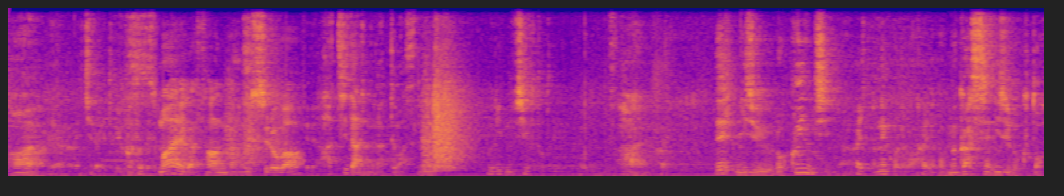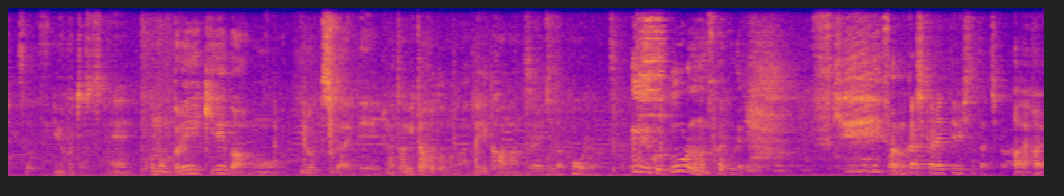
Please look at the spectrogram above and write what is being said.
はい。レアな1台ということで、前が3段後ろが8段になってますね。グリップシフトというモデルですね。はい。で26インチなんですかね、これは、はい。やっぱ昔は26とそうですいうことですね。このブレーキレバーも色違いでまた見たこともないメーカーなんですよこれ実はポールなんですよ。ね。えー、これポールなんですかこれ まあ昔からやってる人たちは、はいはいはい。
